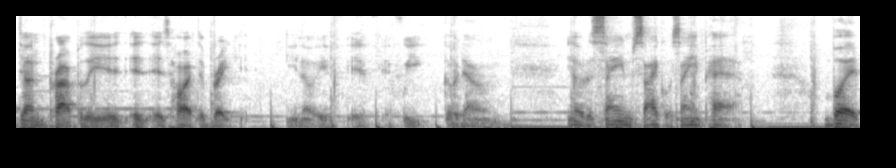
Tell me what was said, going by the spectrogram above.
done properly, it, it, it's hard to break it. You know, if if if we go down, you know, the same cycle, same path, but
